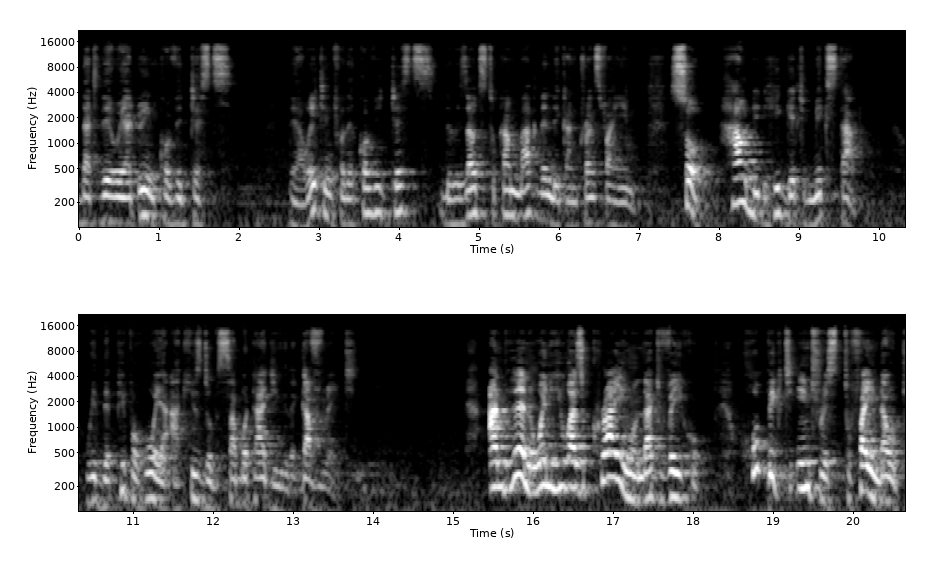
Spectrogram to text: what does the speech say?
that they were doing COVID tests. They are waiting for the COVID tests, the results to come back, then they can transfer him. So, how did he get mixed up with the people who were accused of sabotaging the government? And then, when he was crying on that vehicle, who picked interest to find out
